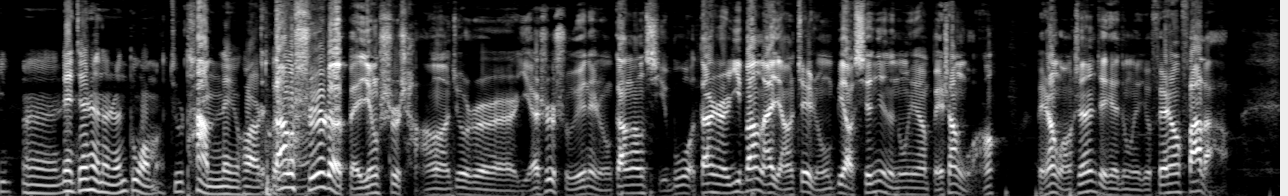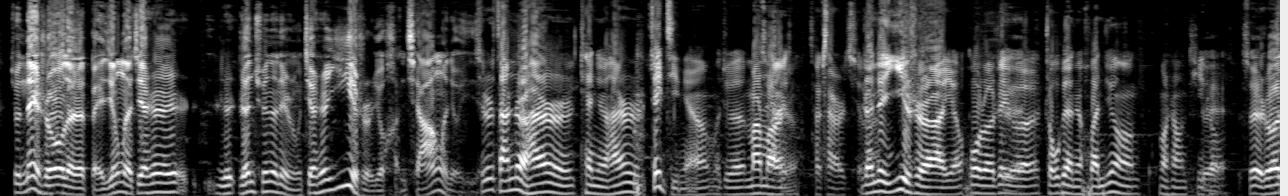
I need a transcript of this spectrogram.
一嗯练健身的人多吗？就是他们那一块儿当时的北京市场啊，就是也是属于那种刚刚起步，但是一般来讲，这种比较先进的东西，像北上广、北上广深这些东西就非常发达了。就那时候的北京的健身人人群的那种健身意识就很强了，就已经。其实咱这儿还是天津，还是这几年，我觉得慢慢才的才开始起来。人这意识啊，也或者这个周边的环境往上提升。对，所以说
